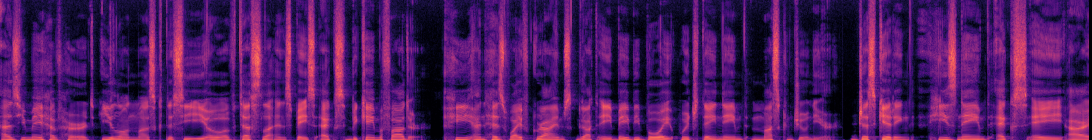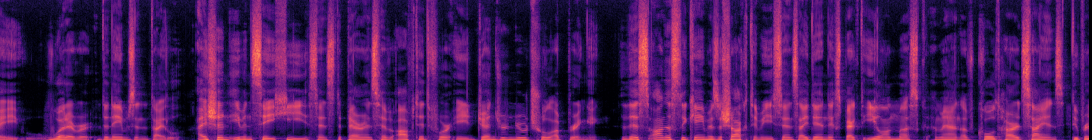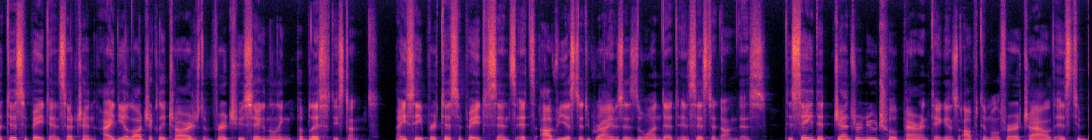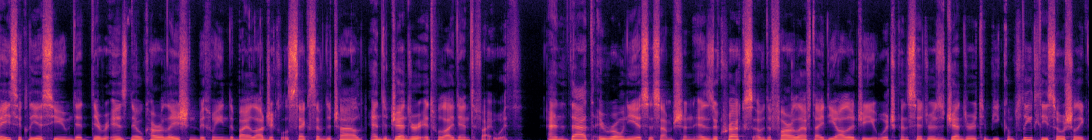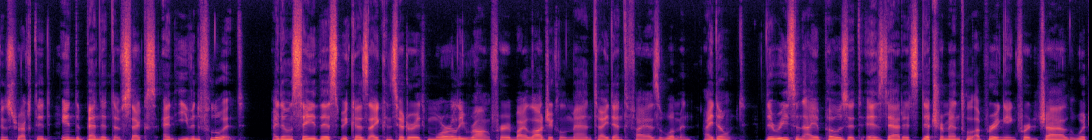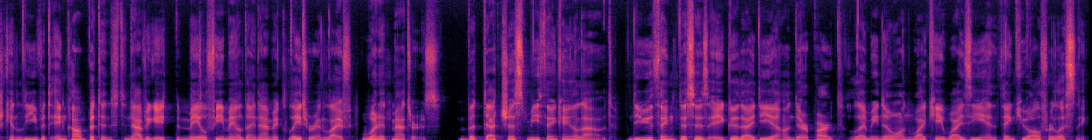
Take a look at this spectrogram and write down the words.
As you may have heard, Elon Musk, the CEO of Tesla and SpaceX, became a father. He and his wife Grimes got a baby boy which they named Musk Jr. Just kidding, he's named XAI, whatever, the name's in the title. I shouldn't even say he, since the parents have opted for a gender neutral upbringing. This honestly came as a shock to me since I didn't expect Elon Musk, a man of cold hard science, to participate in such an ideologically charged virtue signaling publicity stunt. I say participate since it's obvious that Grimes is the one that insisted on this. To say that gender neutral parenting is optimal for a child is to basically assume that there is no correlation between the biological sex of the child and the gender it will identify with. And that erroneous assumption is the crux of the far left ideology, which considers gender to be completely socially constructed, independent of sex, and even fluid. I don't say this because I consider it morally wrong for a biological man to identify as a woman. I don't. The reason I oppose it is that it's detrimental upbringing for the child, which can leave it incompetent to navigate the male female dynamic later in life when it matters. But that's just me thinking aloud. Do you think this is a good idea on their part? Let me know on YKYZ and thank you all for listening.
